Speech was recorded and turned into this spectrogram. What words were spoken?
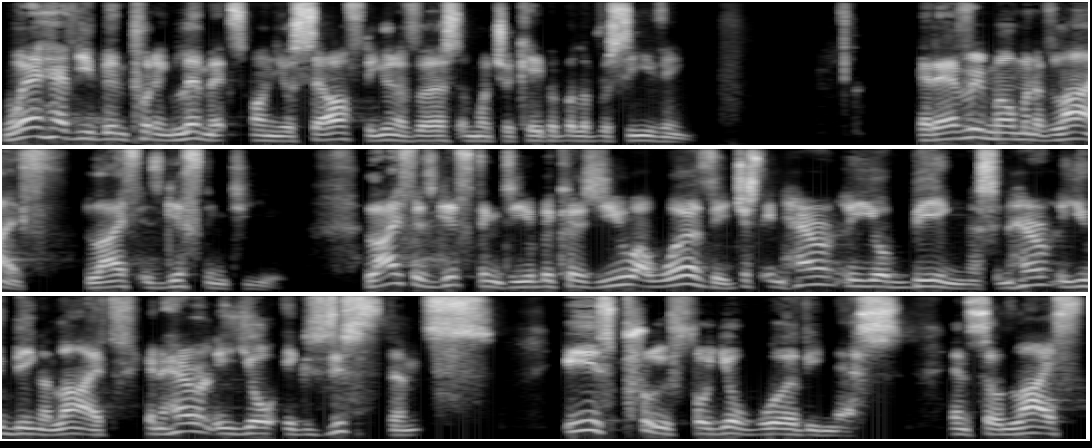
Where have you been putting limits on yourself, the universe, and what you're capable of receiving? At every moment of life, life is gifting to you. Life is gifting to you because you are worthy, just inherently your beingness, inherently you being alive, inherently your existence is proof for your worthiness. And so, life,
